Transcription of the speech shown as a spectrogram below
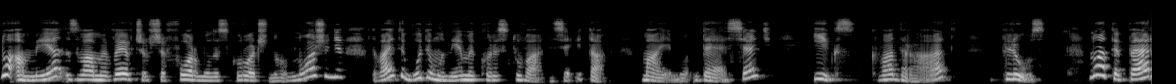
Ну, а ми з вами, вивчивши формули скороченого множення, давайте будемо ними користуватися. І так, маємо 10х квадрат плюс. Ну, а тепер,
